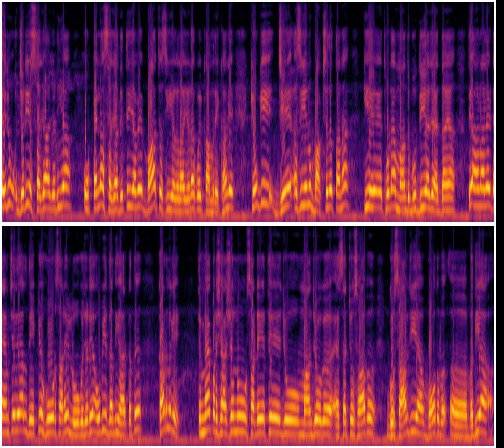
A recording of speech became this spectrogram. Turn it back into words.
ਇਹਨੂੰ ਜਿਹੜੀ ਸਜ਼ਾ ਜਿਹੜੀ ਆ ਉਹ ਪਹਿਲਾਂ ਸਜ਼ਾ ਦਿੱਤੀ ਜਾਵੇ, ਬਾਅਦ ਚ ਅਸੀਂ ਅਗਲਾ ਜਿਹੜਾ ਕੋਈ ਕੰਮ ਦੇਖਾਂਗੇ। ਕਿਉਂਕਿ ਜੇ ਅਸੀਂ ਇਹਨੂੰ ਬਖਸ਼ ਦਿੱਤਾ ਨਾ, ਕਿ ਇਹ ਥੋੜਾ ਮੰਦਬੁੱਧੀ ਆ ਜਾਂ ਇਦਾਂ ਆ, ਤੇ ਆਉਣ ਵਾਲੇ ਟਾਈਮ 'ਚ ਇਹਦੇ ਵੱਲ ਦੇਖ ਕੇ ਹੋਰ ਸਾਰੇ ਲੋਕ ਜਿਹੜੇ ਆ, ਉਹ ਵੀ ਇਦਾਂ ਦੀ ਹਰਕਤ ਕਰਨਗੇ। ਤੇ ਮੈਂ ਪ੍ਰਸ਼ਾਸਨ ਨੂੰ, ਸਾਡੇ ਇੱਥੇ ਜੋ ਮਾਨਯੋਗ ਐਸਐਚਓ ਸਾਹਿਬ ਗੁਰਸਾਹਿਬ ਜੀ ਆ, ਬਹੁਤ ਵ- ਵਧੀਆ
